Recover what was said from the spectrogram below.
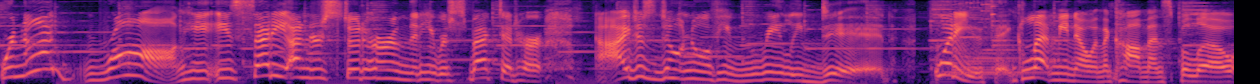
were not wrong. He, he said he understood her and that he respected her. I just don't know if he really did. What do you think? Let me know in the comments below.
